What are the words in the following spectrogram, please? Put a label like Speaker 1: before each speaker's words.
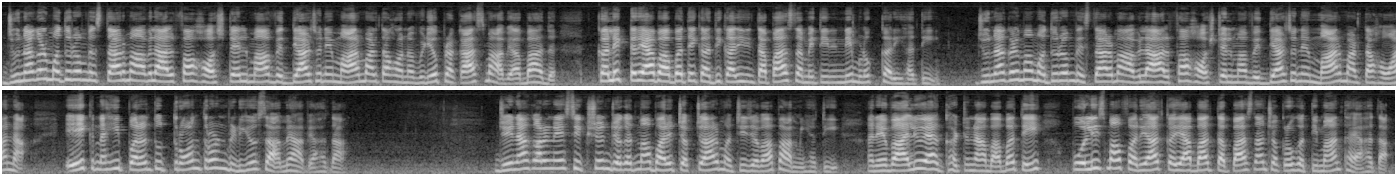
Speaker 1: જૂનાગઢ મધુરમ વિસ્તારમાં આવેલા આલ્ફા હોસ્ટેલમાં વિદ્યાર્થીઓને માર મારતા હોવાનો વીડિયો પ્રકાશમાં આવ્યા બાદ કલેક્ટરે આ બાબતે એક અધિકારીની તપાસ સમિતિની નિમણૂક કરી હતી. જૂનાગઢમાં મધુરમ વિસ્તારમાં આવેલા આલ્ફા હોસ્ટેલમાં વિદ્યાર્થીઓને માર મારતા હોવાના એક નહીં, પરંતુ ત્રણ ત્રણ વીડિયો સામે આવ્યા હતા. જેના કારણે શિક્ષણ જગતમાં ભારે ચકચાર મચી જવા પામી હતી અને વાલીઓએ આ ઘટના બાબતે પોલીસમાં ફરિયાદ કર્યા બાદ તપાસના ચક્રો ગતિમાન થયા હતા.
